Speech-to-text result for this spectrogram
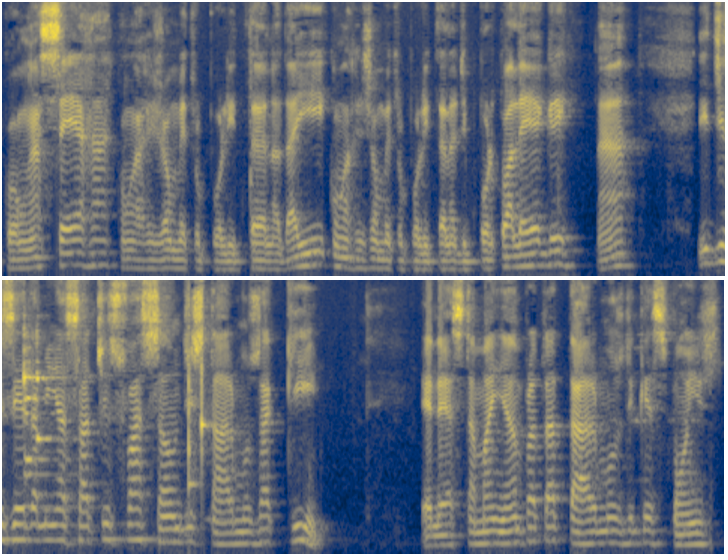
com a Serra, com a região metropolitana daí, com a região metropolitana de Porto Alegre, né? E dizer da minha satisfação de estarmos aqui é nesta manhã para tratarmos de questões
